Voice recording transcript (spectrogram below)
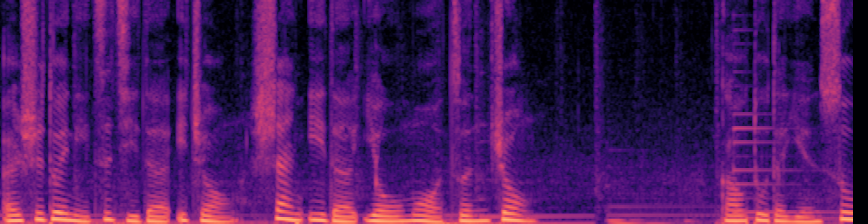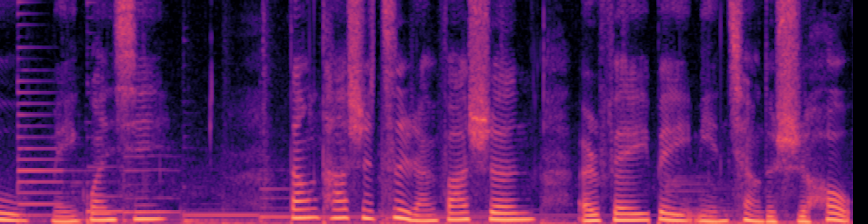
而是对你自己的一种善意的幽默尊重。高度的严肃没关系，当它是自然发生而非被勉强的时候，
